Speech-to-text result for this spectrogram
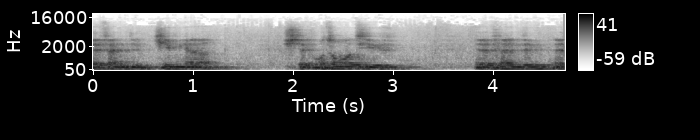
efendim kimya, işte otomotiv, efendim e,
